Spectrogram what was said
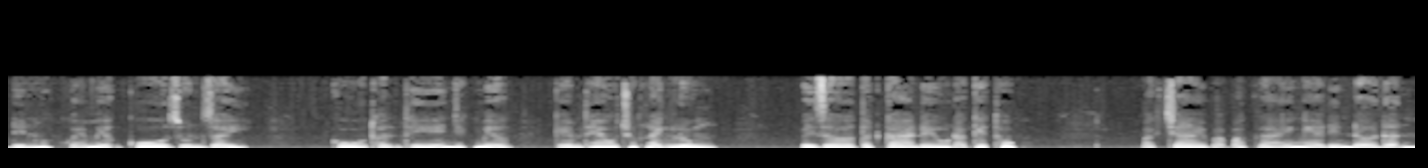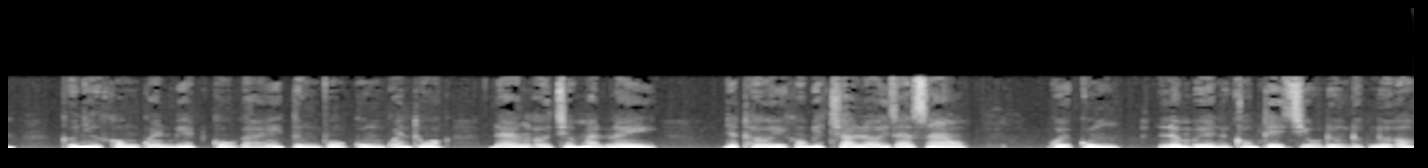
đến mức khóe miệng cô run rẩy. Cô thuận thế nhếch miệng, kèm theo chút lạnh lùng. Bây giờ tất cả đều đã kết thúc. Bác trai và bác gái nghe đến đờ đẫn, cứ như không quen biết cô gái từng vô cùng quen thuộc đang ở trước mặt này, nhất thời không biết trả lời ra sao. Cuối cùng, Lâm Uyển không thể chịu đựng được nữa,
